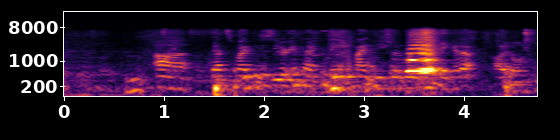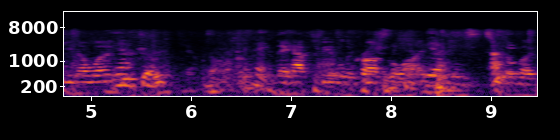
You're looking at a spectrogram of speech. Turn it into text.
at midnight. Uh, that's why the visitor impact committee might be a good to take it up. I don't, you know what? Yeah. Jerry? Okay. They have to be able to cross the line, Yeah. that means it's sort of Okay. like,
